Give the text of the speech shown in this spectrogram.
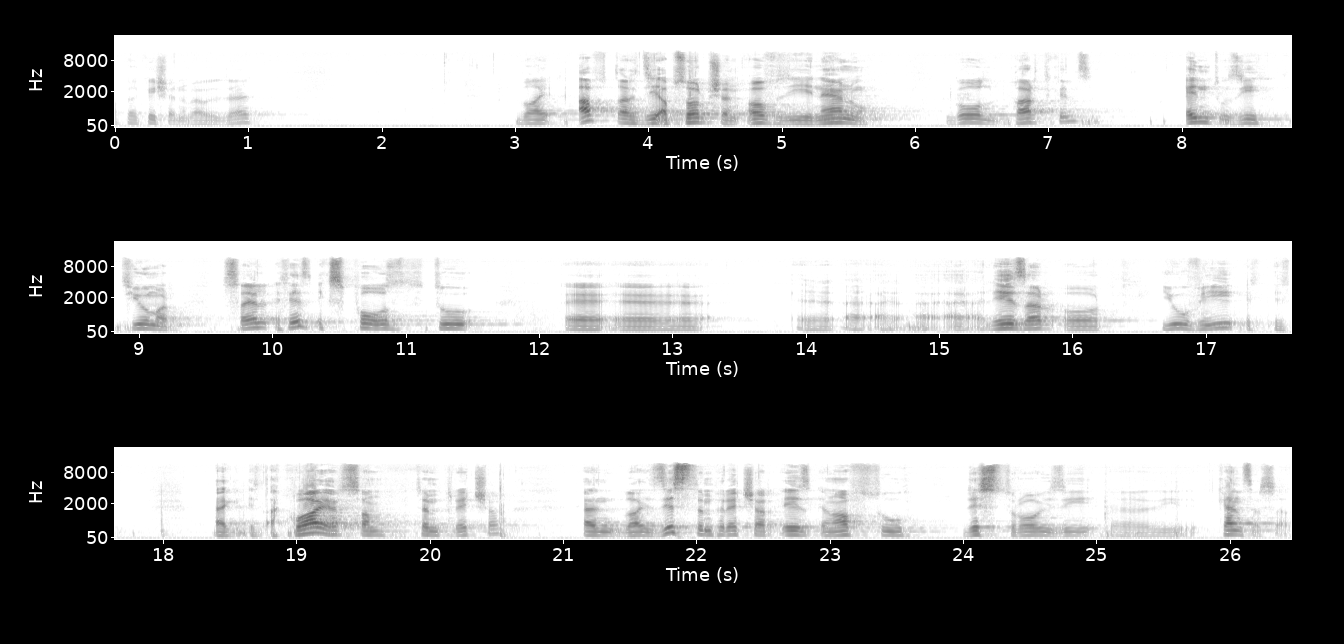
publication about that. By after the absorption of the nano gold particles into the tumor cell, it is exposed to uh, uh, laser or UV. It, it, acquires some temperature, and by this temperature is enough to destroy the, uh, the cancer cell.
